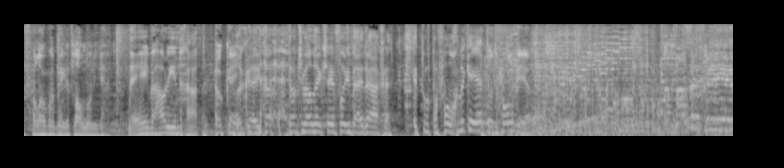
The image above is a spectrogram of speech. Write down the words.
voorlopig ben ik het land nog niet uit. Nee, we houden je in de gaten. Oké. Oké, da- dankjewel Lex hè, voor je bijdrage. En tot de volgende keer. Tot de volgende keer. Dat was het weer.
